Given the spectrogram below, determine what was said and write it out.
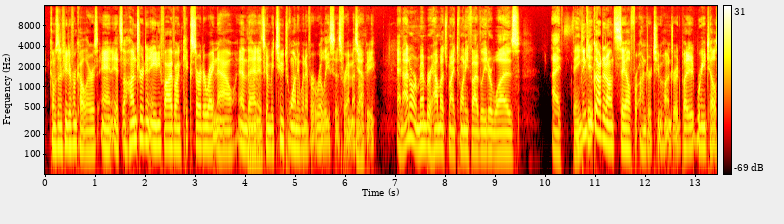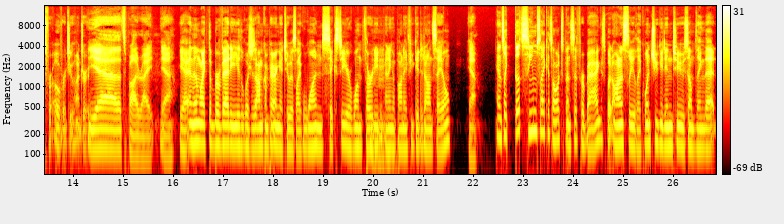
It comes in a few different colors, and it's 185 on Kickstarter right now, and then Mhm. it's going to be 220 whenever it releases for MSRP. And I don't remember how much my 25 liter was. I I think, think it- you got it on sale for under 200, but it retails for over 200. Yeah, that's probably right. Yeah. Yeah, and then like the Brevite, which is I'm comparing it to, is like 160 or 130, Mhm. depending upon if you get it on sale. Yeah. And it's like that seems like it's all expensive for bags, but honestly, like once you get into something that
